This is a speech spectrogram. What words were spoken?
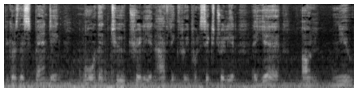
because they're spending more than 2 trillion, I think 3.6 trillion a year on new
